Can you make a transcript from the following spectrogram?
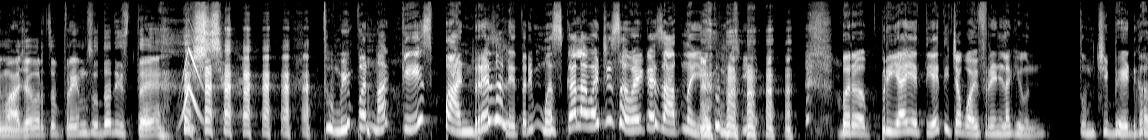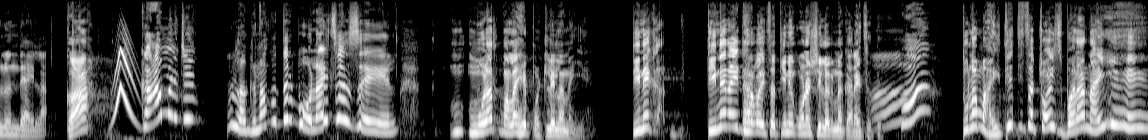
माझ्यावरचं प्रेम सुद्धा दिसतंय. तुम्ही पण ना केस पांढरे झाले तरी मस्का लावायची सवय काय जात नाहीये तुमची. बरं प्रिया येते तिच्या बॉयफ्रेंडला घेऊन. तुमची भेट घालून द्यायला. का? का म्हणजे लग्नाबद्दल बोलायचं असेल? मु- मुळात मला हे पटलेलं नाहीये. तिने का- तिने नाही ठरवायचं तिने कोणाशी लग्न करायचं ते. तुला माहितीये तिचा चॉईस बरा नाहीये.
